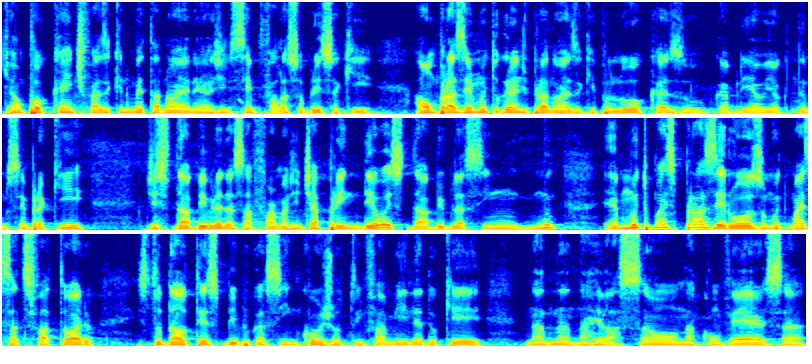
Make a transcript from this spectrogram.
Que é um pouco que a gente faz aqui no Metanoia, né? A gente sempre fala sobre isso aqui. Há um prazer muito grande para nós aqui, pro Lucas, o Gabriel e eu que estamos sempre aqui, de estudar a Bíblia dessa forma. A gente aprendeu a estudar a Bíblia assim, muito- é muito mais prazeroso, muito mais satisfatório estudar o texto bíblico assim, em conjunto, em família, do que na, na- na relação, na conversa,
